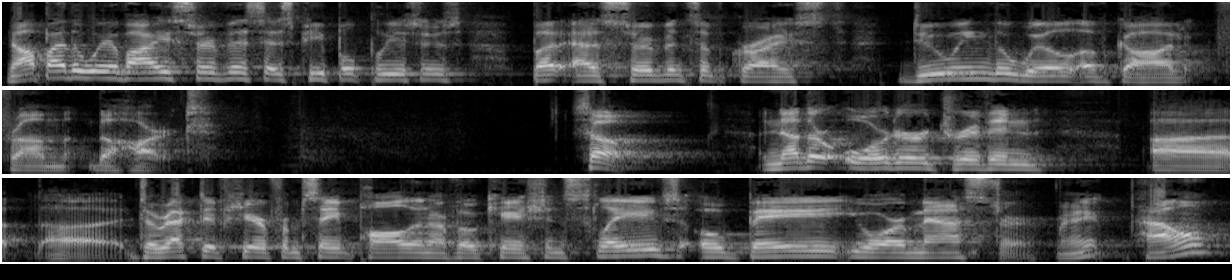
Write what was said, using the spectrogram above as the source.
Not by the way of eye service as people pleasers, but as servants of Christ, doing the will of God from the heart. So, another order driven uh, uh, directive here from St. Paul in our vocation slaves, obey your master, right? How?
